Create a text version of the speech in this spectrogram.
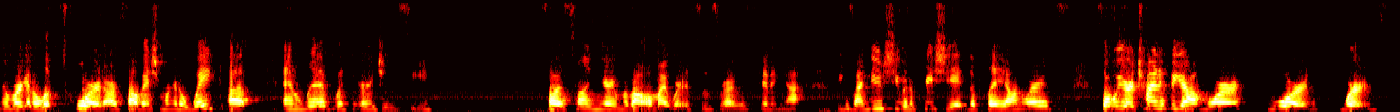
Then we're going to look toward our salvation. We're going to wake up and live with urgency. So I was telling Miriam about all my words. This is where I was getting at because I knew she would appreciate the play on words. So we were trying to figure out more ward words.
